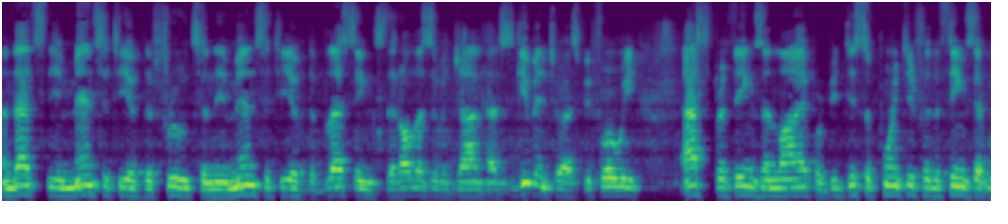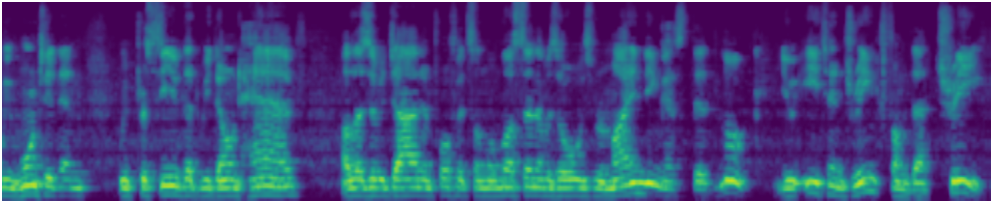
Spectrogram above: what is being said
And that's the immensity of the fruits and the immensity of the blessings that Allah has given to us before we ask for things in life or be disappointed for the things that we wanted and we perceive that we don't have. Allah and Prophet is always reminding us that, look you eat and drink from that tree.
